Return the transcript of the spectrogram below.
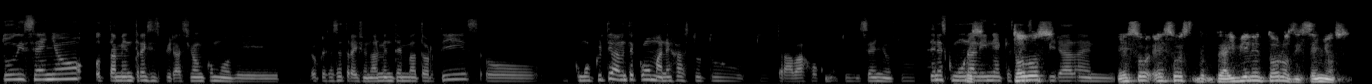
tu diseño o también traes inspiración como de lo que se hace tradicionalmente en Mata Ortiz o como que últimamente cómo manejas tú tu, trabajo, como tus diseños. tienes como una pues línea que está inspirada en... Eso, eso es, de ahí vienen todos los diseños,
